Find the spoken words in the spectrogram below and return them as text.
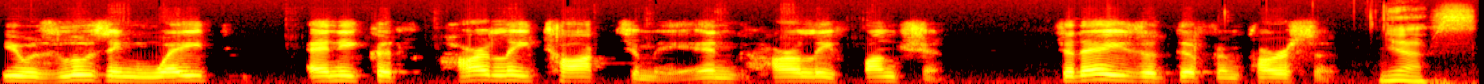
He was losing weight and he could hardly talk to me and hardly function. Today he's a different person. Yes.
